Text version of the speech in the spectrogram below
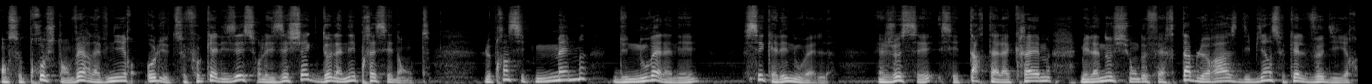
en se projetant vers l'avenir au lieu de se focaliser sur les échecs de l'année précédente? Le principe même d'une nouvelle année, c'est qu'elle est nouvelle. Je sais, c'est tarte à la crème, mais la notion de faire table rase dit bien ce qu'elle veut dire.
